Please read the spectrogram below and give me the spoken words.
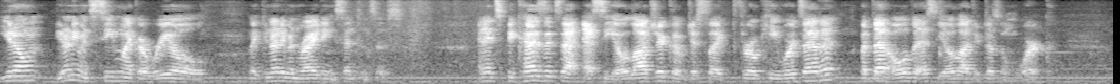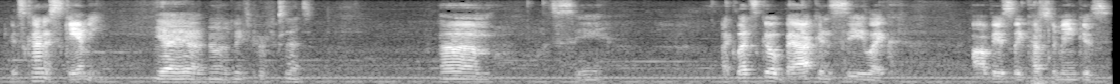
you don't you don't even seem like a real like you're not even writing sentences. And it's because it's that SEO logic of just like throw keywords at it, but that old SEO logic doesn't work. It's kind of scammy. Yeah, yeah, no, that makes perfect sense. Um, let's see. Like, let's go back and see. Like, obviously, Custom Ink is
